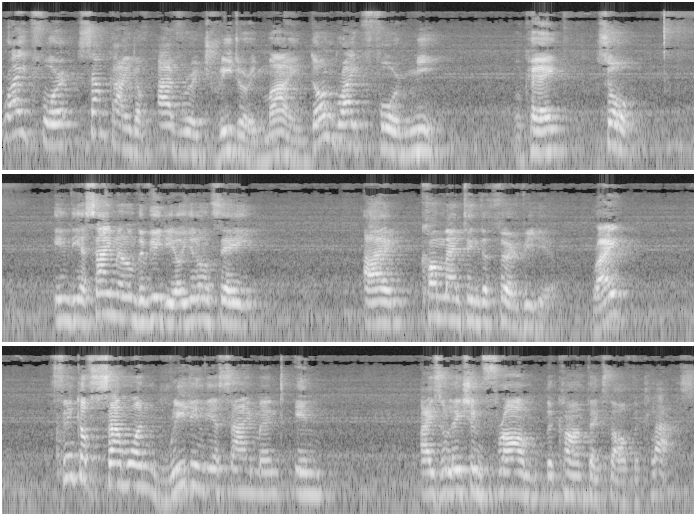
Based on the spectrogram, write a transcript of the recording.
write for some kind of average reader in mind. Don't write for me, okay? So in the assignment on the video, you don't say, I'm commenting the third video, right? Think of someone reading the assignment in isolation from the context of the class.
